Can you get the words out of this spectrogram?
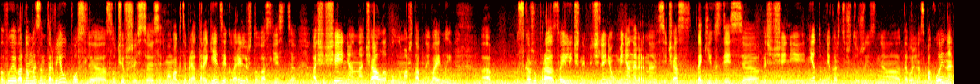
Вы в одном из интервью после случившейся 7 октября трагедии говорили, что у вас есть ощущение начала полномасштабной войны. Э, скажу про свои личные впечатления. У меня, наверное, сейчас таких здесь э, ощущений нет. Мне кажется, что жизнь э, довольно спокойная.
